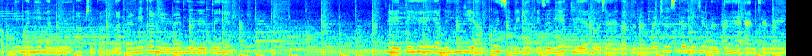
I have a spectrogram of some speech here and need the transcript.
अपने मन ही मन में आपसे बात ना करने का निर्णय ले लेते हैं? लेते हैं या नहीं, ये आपको इसी वीडियो के ज़रिए क्लियर हो जाएगा। तो नंबर चूज़ कर लीजिए, मिलते हैं आंसर में।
